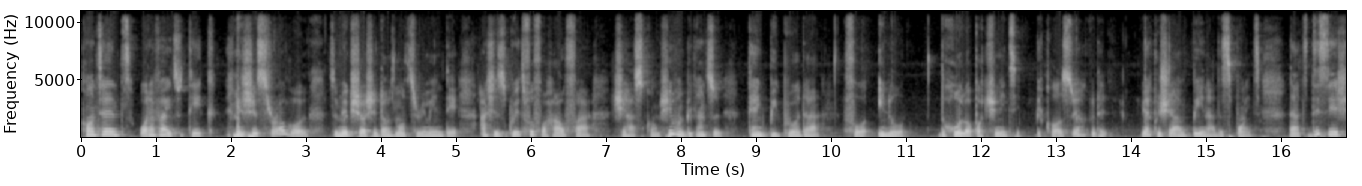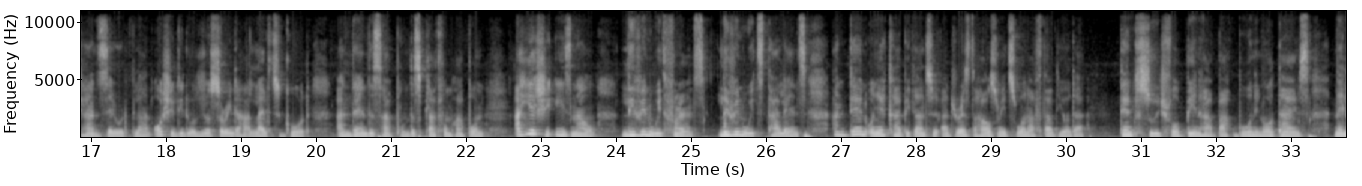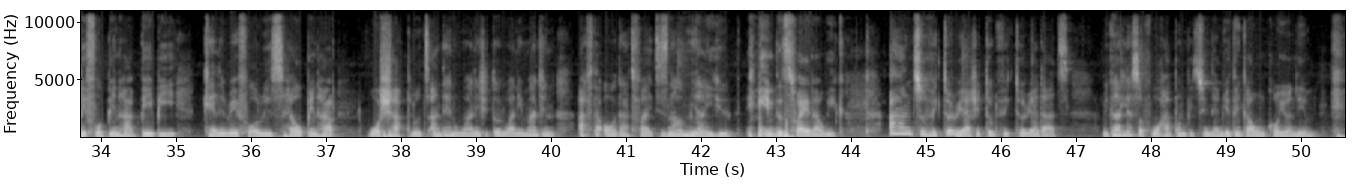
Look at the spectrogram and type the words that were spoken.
content, whatever it would take, she struggled to make sure she does not remain there. And she's grateful for how far she has come. She even began to thank Big Brother for, you know, the whole opportunity because where could where could she have been at this point? That this year she had zero plan. All she did was just surrender her life to God. And then this happened, this platform happened. And here she is now, living with friends, living with talents. And then Onyeka began to address the housemates one after the other. Thanked Sooj for being her backbone in all times, Nelly for being her baby, Kellyrae for always helping her wash her clothes. And then Wanni, she told Wanni, imagine after all that fight, it's now me and you in this final week. And to Victoria, she told Victoria that regardless of what happened between them, you think I won't call your name?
